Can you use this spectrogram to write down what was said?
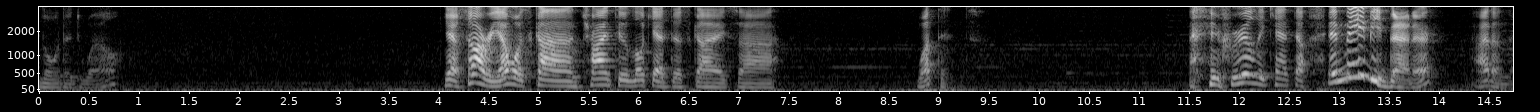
loaded well. Yeah, sorry, I was kind of trying to look at this guy's uh, weapons. I really can't tell. It may be better. I don't know.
